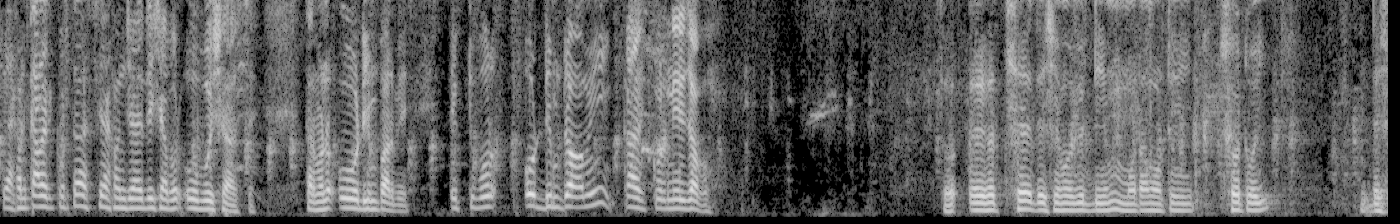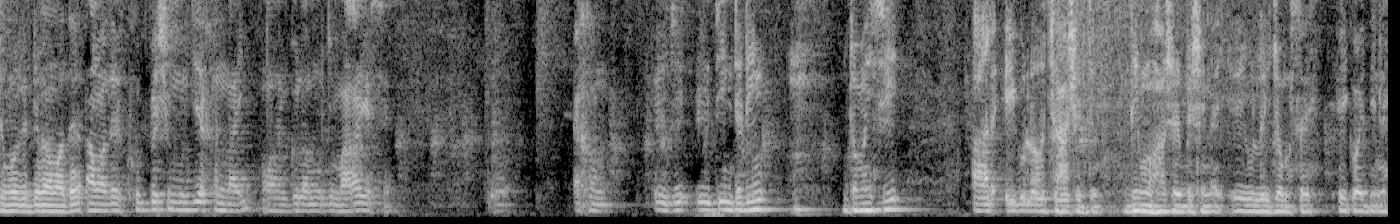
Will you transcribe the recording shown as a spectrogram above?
তো এখন কালেক্ট করতে আসছি, এখন যাই দেখি আবার ও বসে আছে। তার মানে ও ডিম পারবে। একটু পর ওর ডিমটাও আমি কালেক্ট করে নিয়ে যাব। তো এই হচ্ছে দেশি মুরগির ডিম, মোটামুটি ছোটই দেশি মুরগির ডিম আমাদের। আমাদের খুব বেশি মুরগি এখন নাই, অনেকগুলো মুরগি মারা গেছে। তো এখন এই যে এই তিনটা ডিম জমাইছি, আর এইগুলো হচ্ছে হাঁসের ডিম। ডিমও হাঁসের বেশি নাই এইগুলোই জমছে এই কয়দিনে।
